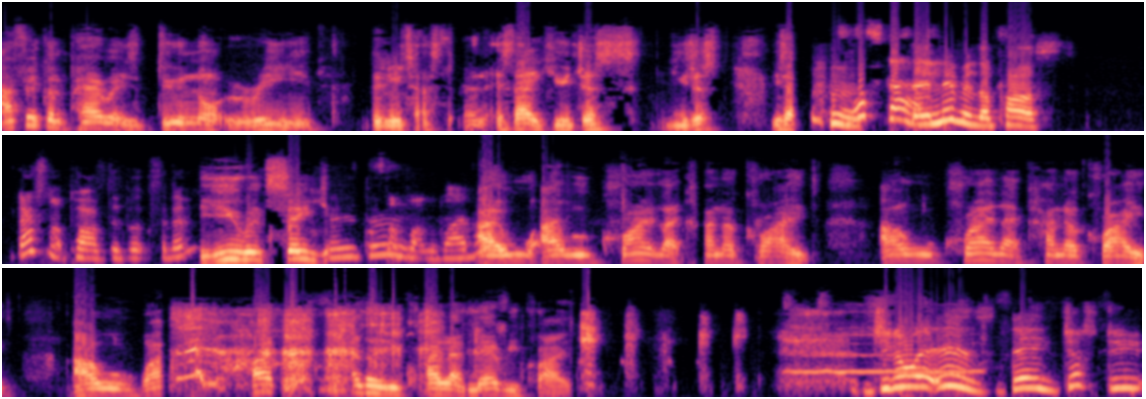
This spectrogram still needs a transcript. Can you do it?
African parents do not read the New Testament. It's like you just, you just, What's that? They live in the past. That's not part of the book for them. you would say, They That's not part of the Bible. I will, I will cry like Hannah cried. I will cry like Hannah cried. I will. Why, why, why don't you cry like Mary cried? Do you know what it is? They just do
